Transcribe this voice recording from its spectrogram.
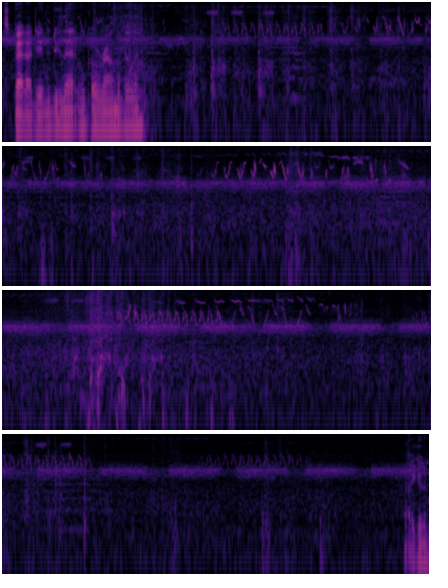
It's a bad idea to do that. We'll go around the building. Like gonna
